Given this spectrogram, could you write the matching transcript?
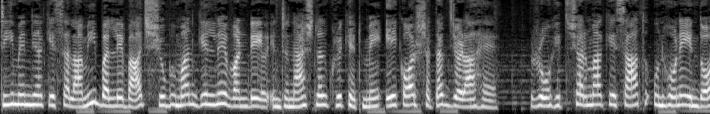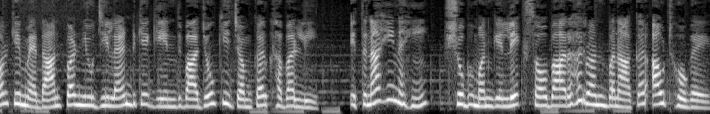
टीम इंडिया के सलामी बल्लेबाज शुभमन गिल ने वनडे इंटरनेशनल क्रिकेट में एक और शतक जड़ा है। रोहित शर्मा के साथ उन्होंने इंदौर के मैदान पर न्यूजीलैंड के गेंदबाजों की जमकर खबर ली। इतना ही नहीं, शुभमन गिल एक सौ बारह रन बनाकर आउट हो गए।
